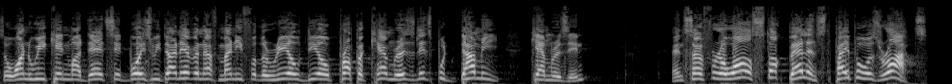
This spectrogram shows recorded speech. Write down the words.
so one weekend, my dad said, Boys, we don't have enough money for the real deal, proper cameras. Let's put dummy cameras in. And so for a while, stock balanced. Paper was right.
